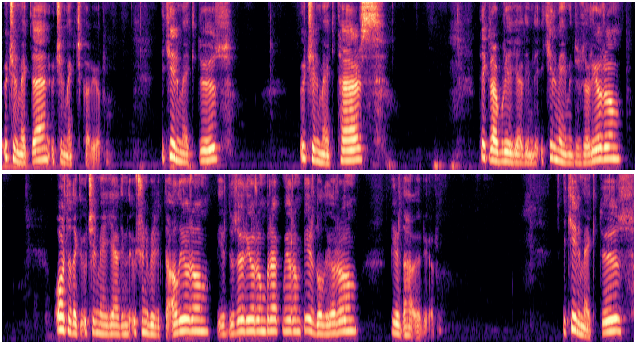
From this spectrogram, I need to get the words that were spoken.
3 ilmekten 3 ilmek çıkarıyorum. 2 ilmek düz, 3 ilmek ters. Tekrar buraya geldiğimde iki ilmeğimi düz örüyorum. Ortadaki üç ilmeğe geldiğimde üçünü birlikte alıyorum. Bir düz örüyorum, bırakmıyorum. Bir doluyorum. Bir daha örüyorum. İki ilmek düz.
